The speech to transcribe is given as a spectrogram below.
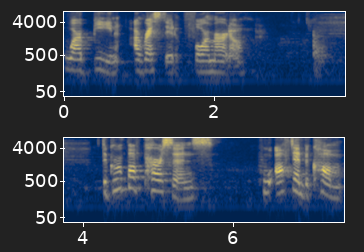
who are being arrested for murder. The group of persons who often become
